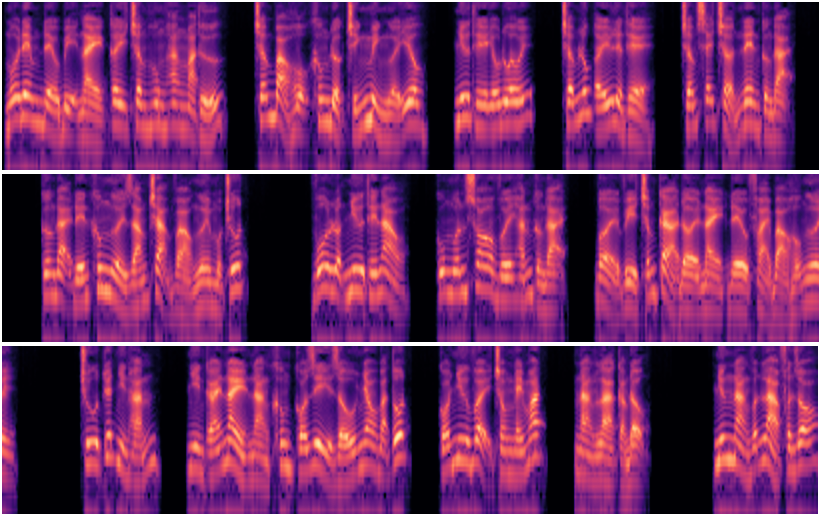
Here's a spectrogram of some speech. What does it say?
mỗi đêm đều bị này cây châm hung hăng mà thứ, chấm bảo hộ không được chính mình người yêu, như thế yếu đuối, chấm lúc ấy liền thể, chấm sẽ trở nên cường đại. Cường đại đến không người dám chạm vào ngươi một chút. Vô luận như thế nào, cũng muốn so với hắn cường đại, bởi vì chấm cả đời này đều phải bảo hộ ngươi. Chu Tuyết nhìn hắn, nhìn cái này nàng không có gì giấu nhau bạn tốt, có như vậy trong nháy mắt, nàng là cảm động. Nhưng nàng vẫn là phân rõ,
